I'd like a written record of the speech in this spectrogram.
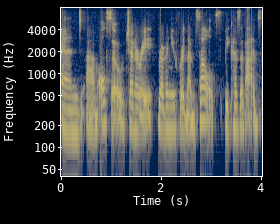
and um, also generate revenue for themselves because of ads.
